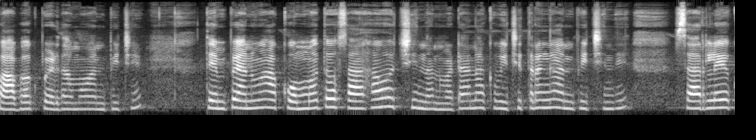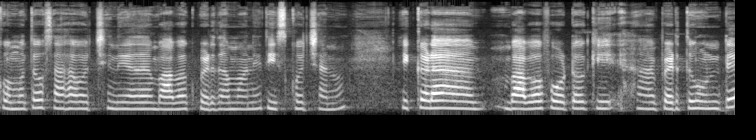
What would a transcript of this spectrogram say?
బాబాకు పెడదాము అనిపించి తెంపాను. ఆ కొమ్మతో సహా వచ్చిందనమాట నాకు విచిత్రంగా అనిపించింది. సర్లే కొమ్మతో సహా వచ్చింది కదా బాబాకు పెడదాము అని తీసుకొచ్చాను. ఇక్కడ బాబా ఫోటోకి పెడుతూ ఉంటే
